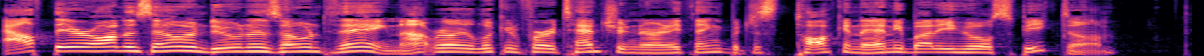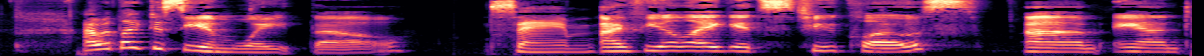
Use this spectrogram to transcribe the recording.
out there on his own doing his own thing, not really looking for attention or anything, but just talking to anybody who will speak to him. I would like to see him wait though. Same. I feel like it's too close. Um, and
